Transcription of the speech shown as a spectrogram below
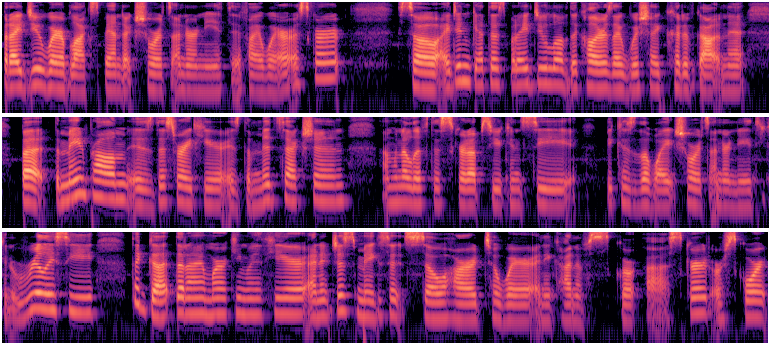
but I do wear black spandex shorts underneath if I wear a skirt. So I didn't get this, but I do love the colors. I wish I could have gotten it. But the main problem is this right here is the midsection. I'm going to lift this skirt up so you can see because of the white shorts underneath. You can really see the gut that I'm working with here. And it just makes it so hard to wear any kind of skirt, uh, skirt or skort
